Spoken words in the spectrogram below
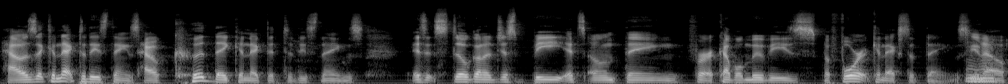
how does it connect to these things? How could they connect it to these things? Is it still going to just be its own thing for a couple movies before it connects to things? You know,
